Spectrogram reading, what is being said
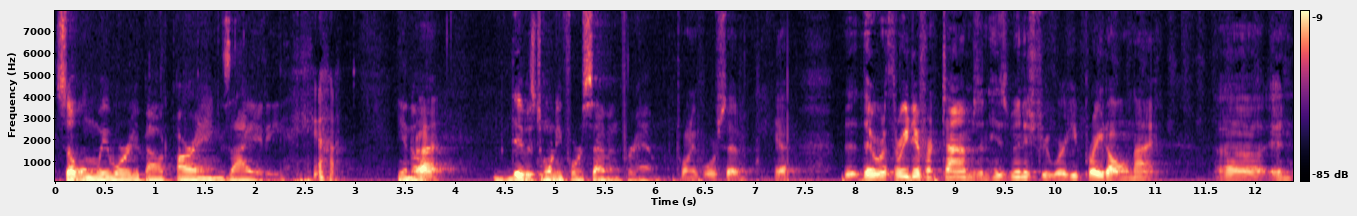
So when we worry about our anxiety, Yeah. you know, Right. it was 24 7 for him. 24 7. Yeah. Th- There were three different times in his ministry where he prayed all night. Uh, and,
